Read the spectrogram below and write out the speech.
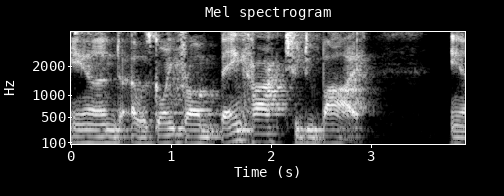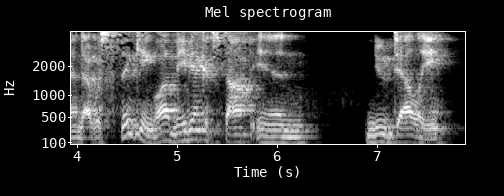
And I was going from Bangkok to Dubai. And I was thinking, well, maybe I could stop in New Delhi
